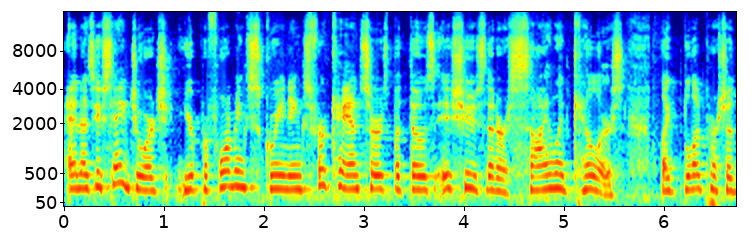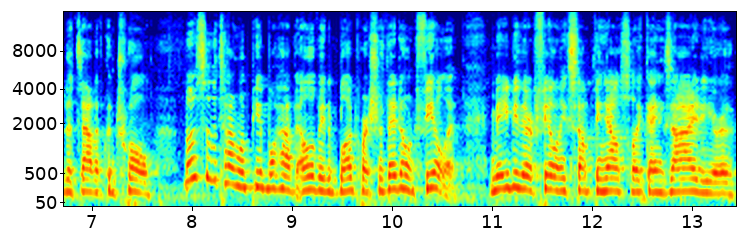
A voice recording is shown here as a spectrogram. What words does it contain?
and as you say, George, you're performing screenings for cancers, but those issues that are silent killers, like blood pressure that's out of control, most of the time when people have elevated blood pressure, they don't feel it. Maybe they're feeling something else like anxiety or,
